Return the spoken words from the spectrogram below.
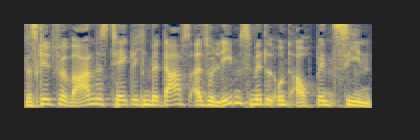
Das gilt für Waren des täglichen Bedarfs, also Lebensmittel und auch Benzin.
